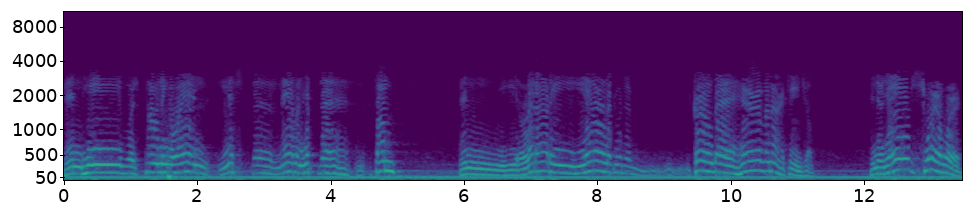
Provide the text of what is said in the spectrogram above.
And he was pounding away and missed the nail and hit the thumb. And he let out a yell that would have curled the hair of an archangel. And it was the old swear word.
